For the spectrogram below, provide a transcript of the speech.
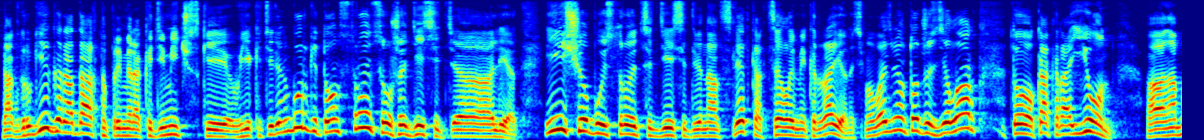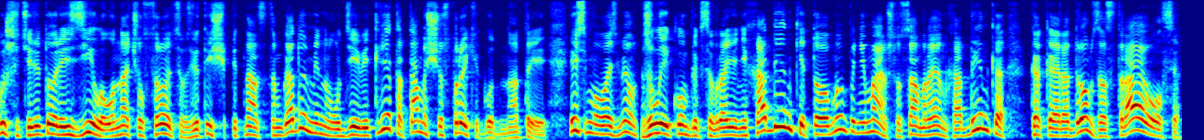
как в других городах, например, академический в Екатеринбурге, то он строится уже 10 э, лет. И еще будет строиться 10-12 лет, как целый микрорайон. Если мы возьмем тот же Зилард, то как район э, на бывшей территории ЗИЛа он начал строиться в 2015 году, минуло 9 лет, а там еще стройки года на 3. Если мы возьмем жилые комплексы в районе Ходынки, то мы понимаем, что сам район Ходынка, как аэродром, застраивался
